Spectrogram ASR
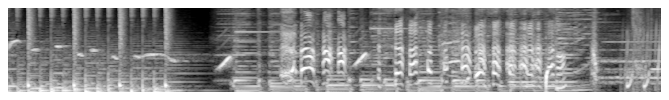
Sprig. And I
